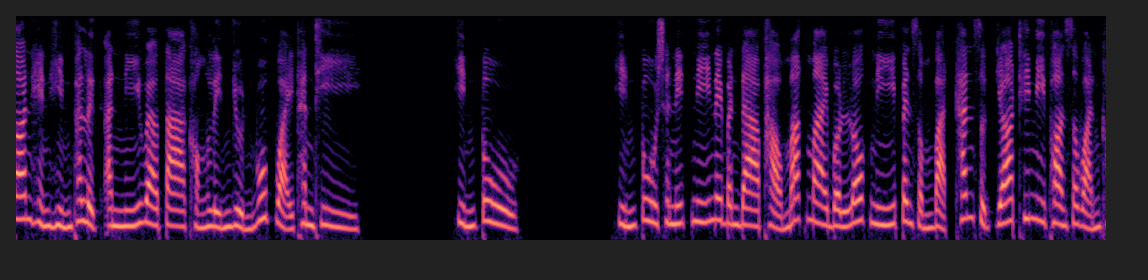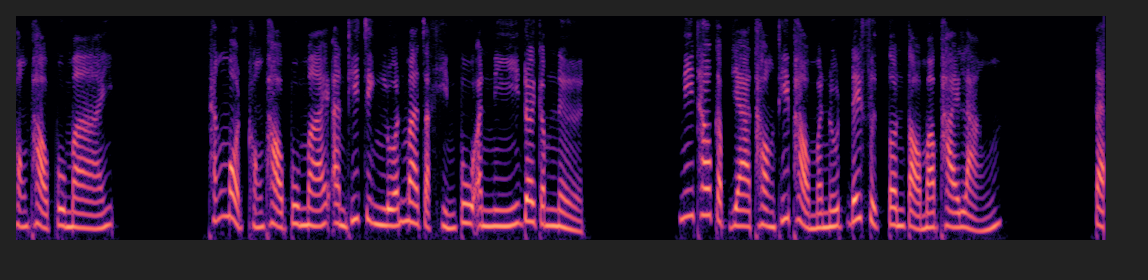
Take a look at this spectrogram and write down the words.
ตอนเห็นหินผลึกอันนี้แววตาของหลินหยุนวูบไหวทันที หินปู หินปูชนิดนี้ในบรรดาเผ่ามากมายบนโลกนี้เป็นสมบัติขั้นสุดยอดที่มีพรสวรรค์ของเผ่าปูไม้ ทั้งหมดของเผ่าปูไม้อันที่จริงล้วนมาจากหินปูอันนี้โดยกำเนิด นี่เท่ากับยาทองที่เผ่ามนุษย์ได้ฝึกตนต่อมาภายหลัง แต่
